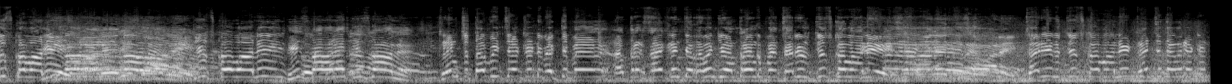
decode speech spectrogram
తీసుకోవాలి. తీసుకోవాలి. తీసుకోవాలి. ట్రెంచ్ తవ్వించినటువంటి వ్యక్తిపై అతనికి సహకరించే రెవెన్యూ యంత్రాంగంపై చర్యలు తీసుకోవాలి. చర్యలు తీసుకోవాలి ట్రెంచ్ తవ్వినటువంటి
